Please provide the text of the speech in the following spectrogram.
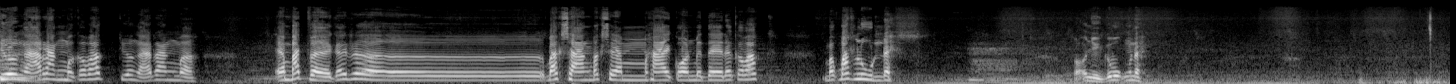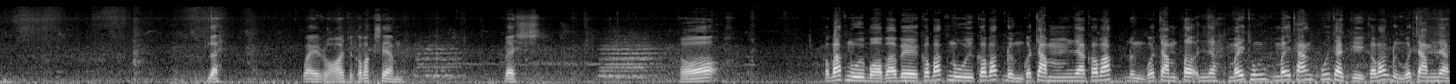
Chưa ngã răng mà các bác, chưa ngã răng mà em bắt về cái ờ, bác sang bác xem hai con bên tê đó các bác. Bác bắt luôn đây. Rõ nhìn cái bụng này. Đây, quay rõ cho các bác xem này đây. Đó. Các bác nuôi bò ba b các bác nuôi các bác đừng có chăm nha các bác đừng có chăm tợn nha. Mấy tháng mấy tháng cuối thai kỳ các bác đừng có chăm nha.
